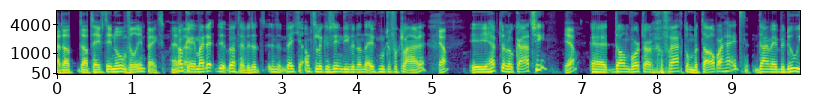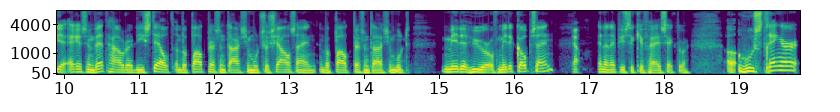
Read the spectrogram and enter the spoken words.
Ja, dat, dat heeft enorm veel impact. Oké, maar de, de, wacht even, dat is een beetje ambtelijke zin die we dan even moeten verklaren. Ja. Je hebt een locatie, Ja. eh, dan wordt er gevraagd om betaalbaarheid. Daarmee bedoel je, er is een wethouder die stelt een bepaald percentage moet sociaal zijn, een bepaald percentage moet middenhuur of middenkoop zijn. Ja. En dan heb je een stukje vrije sector. Eh, hoe strenger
